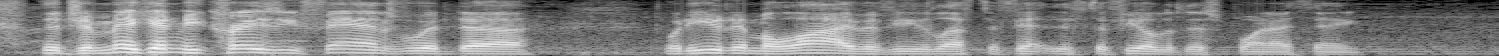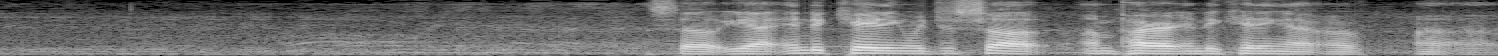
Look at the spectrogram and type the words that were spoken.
the Jamaican me crazy fans would uh, would eat him alive if he left the, if the field at this point. I think. So yeah, indicating we just saw umpire indicating a a, a,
